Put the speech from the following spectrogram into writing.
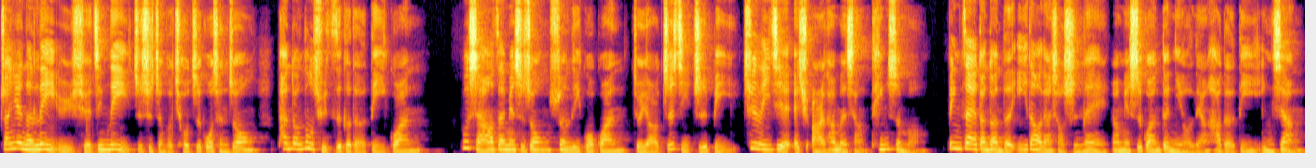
专业能力与学经历只是整个求职过程中判断录取资格的第一关。若想要在面试中顺利过关，就要知己知彼，去理解 HR 他们想听什么。并在短短的一到两小时内，让面试官对你有良好的第一印象，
